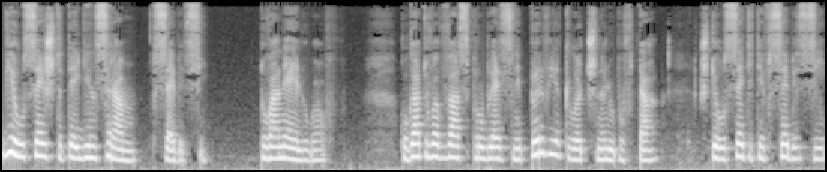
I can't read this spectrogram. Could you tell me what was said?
вие усещате един срам в себе си. Това не е любов. Когато във вас проблесне първият лъч на любовта, ще усетите в себе си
